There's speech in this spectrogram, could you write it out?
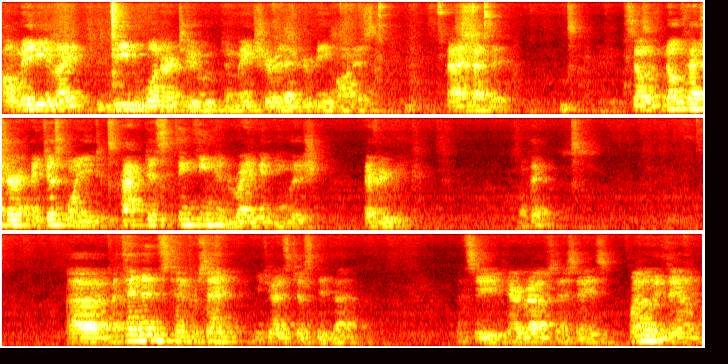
I'll maybe like read one or two to make sure that you're being honest. And that's it. So no pressure, I just want you to practice thinking and writing in English every week. Okay? Uh, attendance, 10%, you guys just did that. Let's see, paragraphs, essays, final exam.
